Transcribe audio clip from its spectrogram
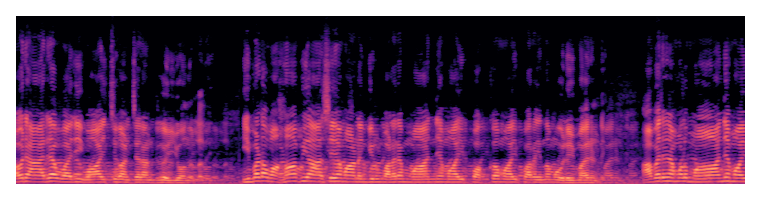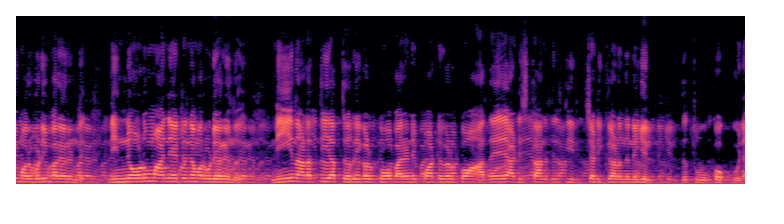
അവർ അര വരി വായിച്ച് കാണിച്ചാൽ എനിക്ക് കഴിയുമോ എന്നുള്ളത്. ഇവിടെ വഹാബി ആശയമാണെങ്കിലും വളരെ മാന്യമായി പക്കമായി പറയുന്ന മൗലവിമാരുണ്ട്. അവരെ നമ്മൾ മാന്യമായി മറുപടിയും പറയാറുണ്ട്. നിന്നോടും മാന്യമായിട്ട് തന്നെ മറുപടി പറയുന്നത്. നീ നടത്തിയ തെറികൾക്കോ ഭരണിപ്പാട്ടുകൾക്കോ അതേ അടിസ്ഥാനത്തിൽ തിരിച്ചടിക്കുകയാണെന്നുണ്ടെങ്കിൽ ഇത് തൂക്കൊക്കൂല.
